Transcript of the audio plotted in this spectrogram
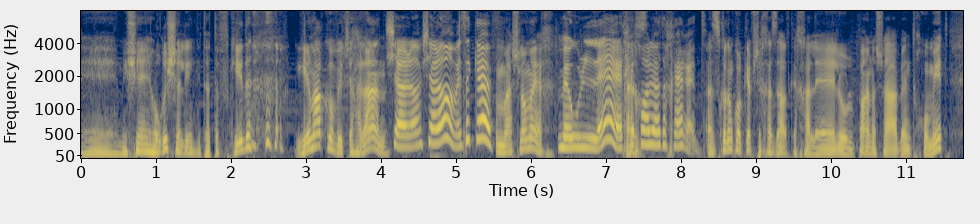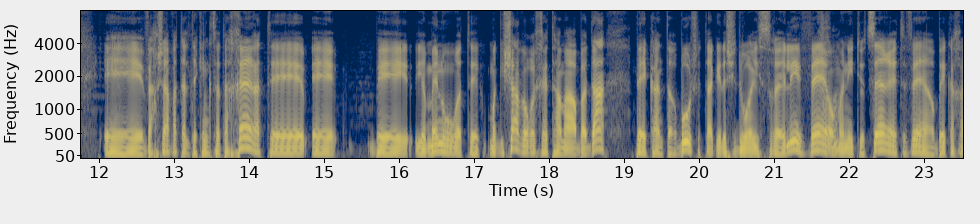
למי שהורישה לי את התפקיד, גיל מרקוביץ', אהלן. שלום, שלום, איזה כיף. מה שלומך? מעולה, איך אז- יכול להיות אחרת? אז קודם כל, כיף שחזרת ככה לאולפן השעה הבינתחומית, אה, ועכשיו את על תקן קצת אחר, את... אה, אה, בימינו את אה, מגישה ועורכת המעבדה בכאן תרבות של תאגיד השידור הישראלי, ואומנית יוצרת, והרבה ככה,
